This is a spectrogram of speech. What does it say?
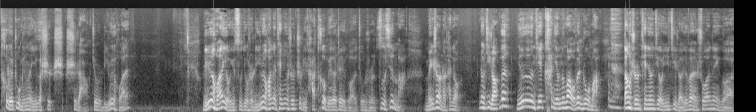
特别著名的一个市市市长，就是李瑞环。李润环有一次就是李润环在天津时治理，他特别的这个就是自信嘛，没事儿呢他就。让记者问您问问题，看你们能把我问住吗？当时天津就有一记者就问说：“那个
